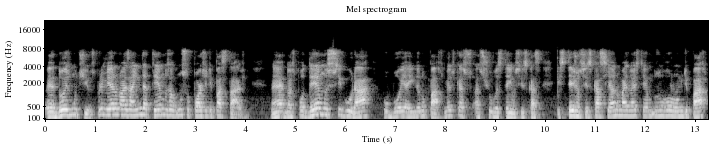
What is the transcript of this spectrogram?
é, dois motivos. Primeiro, nós ainda temos algum suporte de pastagem. Né? Nós podemos segurar o boi ainda no pasto. Mesmo que as, as chuvas tenham se estejam se escasseando, mas nós temos um volume de pasto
